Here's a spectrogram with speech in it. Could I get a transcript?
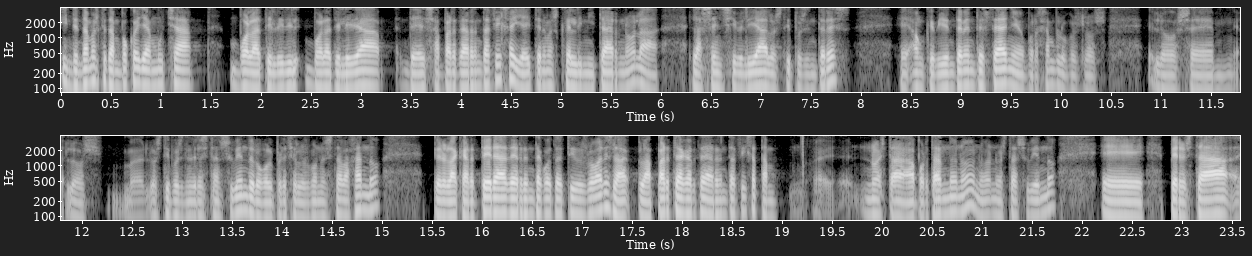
Intentamos que tampoco haya mucha volatilidad de esa parte de renta fija y ahí tenemos que limitar ¿no? la, sensibilidad a los tipos de interés. Eh, aunque evidentemente este año, por ejemplo, pues los, los, eh, los, los, tipos de interés están subiendo, luego el precio de los bonos está bajando, pero la cartera de renta cuatro activos globales, la, parte de la cartera de renta fija eh, no está aportando, no, no, está subiendo, pero está,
